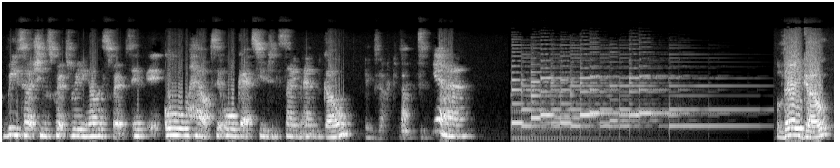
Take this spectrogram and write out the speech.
researching scripts, reading other scripts. It, it all helps. It all gets you to the same end goal. Exactly. Yeah. Well, there you go.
